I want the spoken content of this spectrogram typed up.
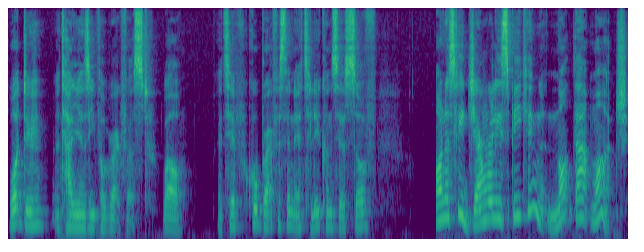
what do Italians eat for breakfast? Well, a typical breakfast in Italy consists of, honestly, generally speaking, not that much.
